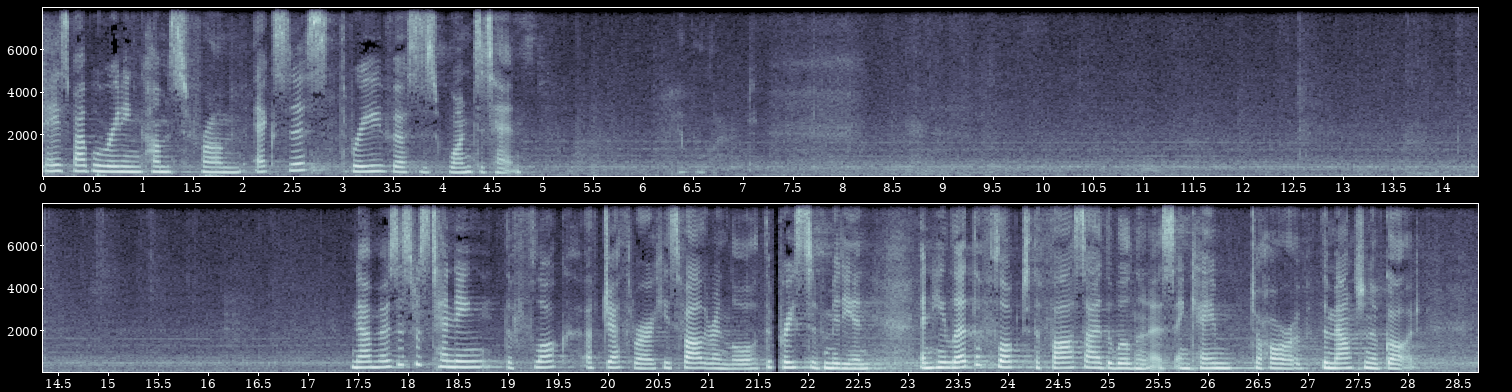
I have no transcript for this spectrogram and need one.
Today's Bible reading comes from Exodus 3, verses 1 to 10. Now Moses was tending the flock of Jethro, his father in law, the priest of Midian, and he led the flock to the far side of the wilderness and came to Horeb, the mountain of God.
